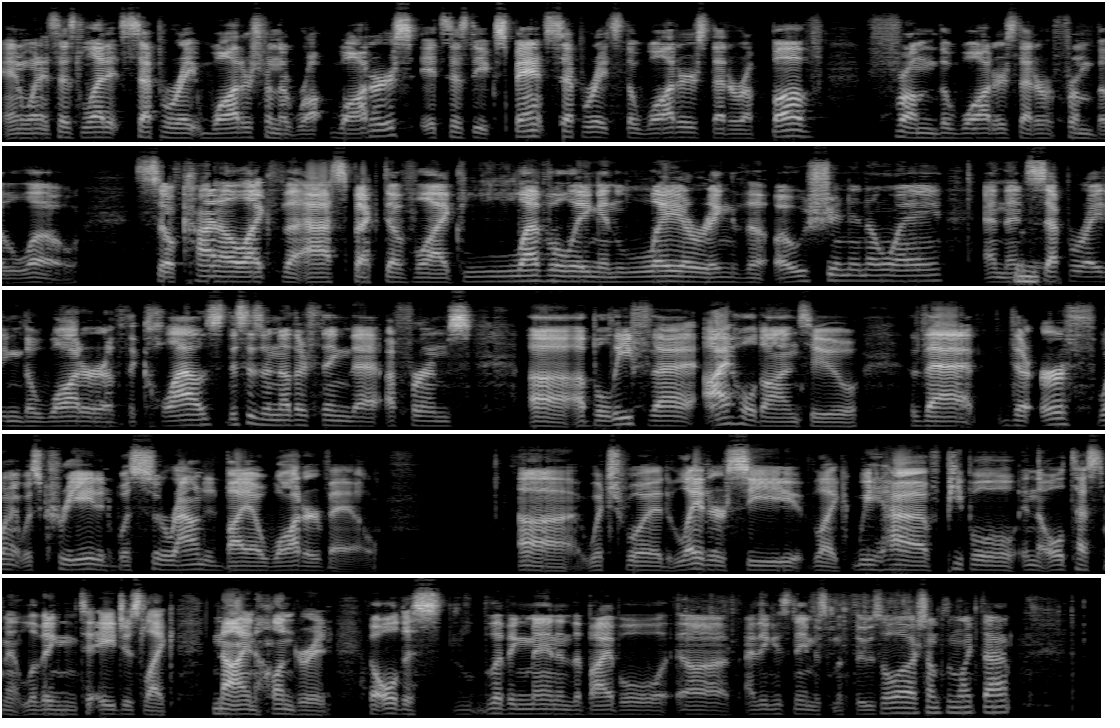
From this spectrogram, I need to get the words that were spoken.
And when it says let it separate waters from the ro- waters, it says the expanse separates the waters that are above from the waters that are from below. So kind of like the aspect of like leveling and layering the ocean in a way and then Mm. separating the water of the clouds. This is another thing that affirms uh, a belief that I hold on to that the earth when it was created was surrounded by a water veil uh, which would later see like we have people in the Old Testament living to ages like 900. The oldest living man in the Bible, uh, I think his name is Methuselah or something like that.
